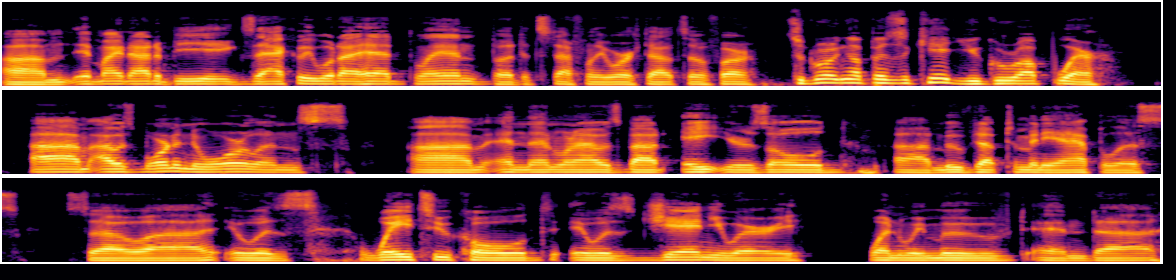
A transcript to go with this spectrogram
um, it might not be exactly what I had planned, but it's definitely worked out so far. So growing up as a kid, you grew up where? Um, I was born in New Orleans. Um, and then when I was about eight years old, uh, moved up to Minneapolis. So uh, it was way too cold. It was January when we moved, and uh,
